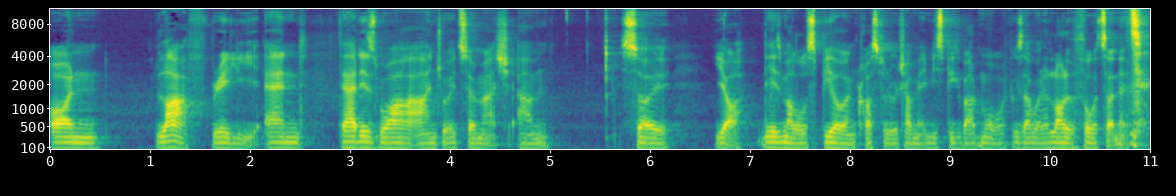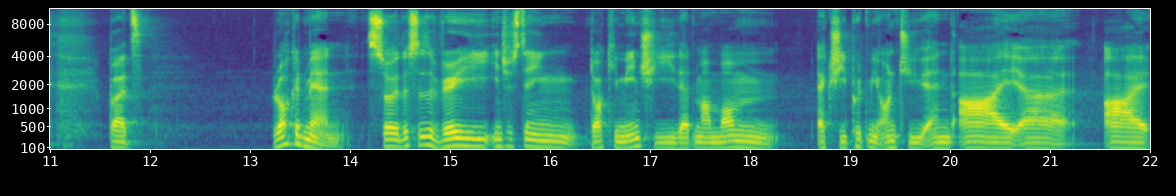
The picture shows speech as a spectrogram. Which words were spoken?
on life, really. And that is why I enjoy it so much. Um, so, yeah, there's my little spiel on CrossFit, which I'll maybe speak about more because I've got a lot of thoughts on it. but Rocket Man. So, this is a very interesting documentary that my mom actually put me onto, and I, uh, I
